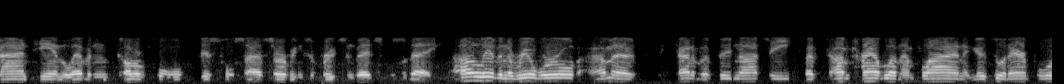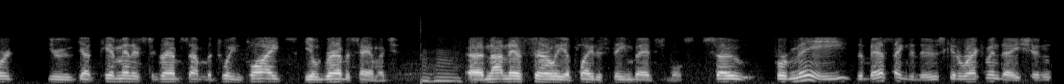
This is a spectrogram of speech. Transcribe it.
9, 10, 11 colorful, fistful sized servings of fruits and vegetables a day. I live in the real world. I'm a kind of a food Nazi, but I'm traveling, I'm flying, I go through an airport. You've got 10 minutes to grab something between flights, you'll grab a sandwich, mm-hmm. uh, not necessarily a plate of steamed vegetables. So for me, the best thing to do is get a recommendation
